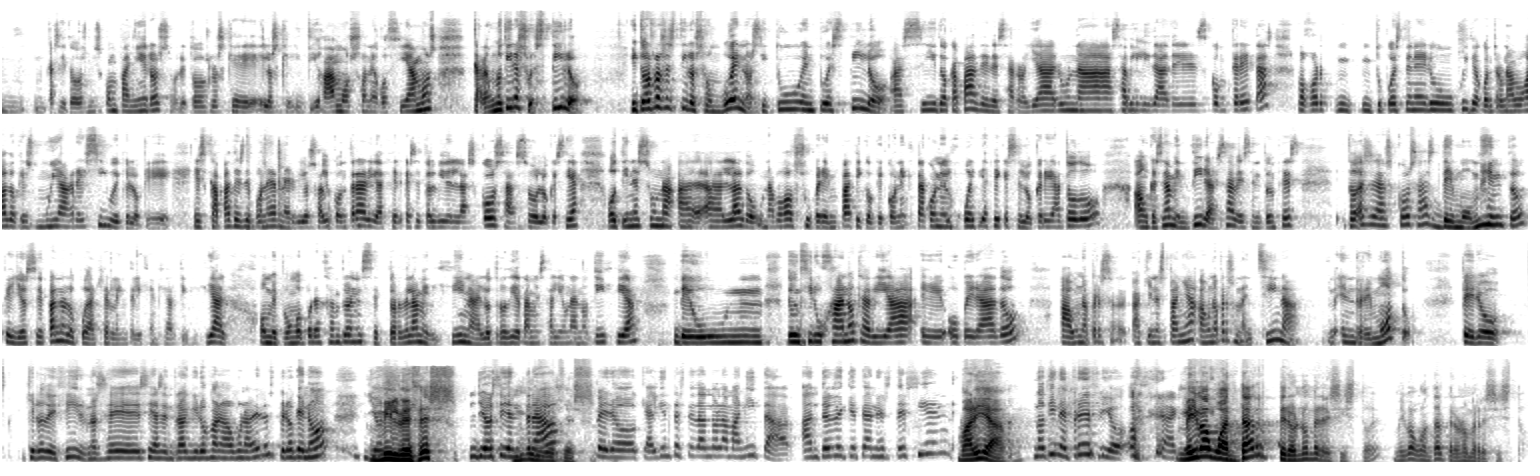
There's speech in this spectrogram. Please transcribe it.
casi todos mis compañeros, sobre todo los que, los que litigamos o negociamos. Cada uno tiene su estilo. Y todos los estilos son buenos. Si tú en tu estilo has sido capaz de desarrollar unas habilidades concretas, a lo mejor mm, tú puedes tener un juicio contra un abogado que es muy agresivo y que lo que es capaz es de poner nervioso al contrario, hacer que se te olviden las cosas o lo que sea, o tienes una, al lado un abogado súper empático que conecta con el juez y hace que se lo crea todo, aunque sea mentira, ¿sabes? Entonces, todas esas cosas, de momento, que yo sepa, no lo puede hacer la inteligencia artificial. O me pongo, por ejemplo, en el sector de la medicina. El otro día también salió una noticia de un, de un cirujano que había eh, operado a una persona aquí en España a una persona en China, en remoto. Pero quiero decir, no sé si has entrado a quirófano alguna vez, espero que no. Mil veces. Yo sí he entrado, pero que alguien te esté dando la manita antes de que te anestesien. María. No, tiene precio. Me iba a aguantar, pero no me resisto. ¿eh? Me iba a aguantar, pero no me resisto.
